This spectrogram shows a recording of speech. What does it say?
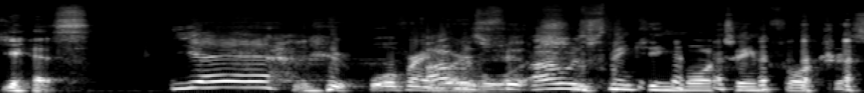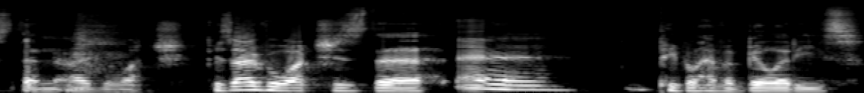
yes, yeah. Warframe, I was, Overwatch. I was thinking more Team Fortress than Overwatch because Overwatch is the Eh, people have abilities,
